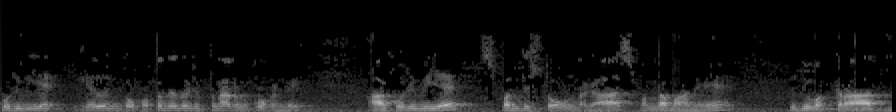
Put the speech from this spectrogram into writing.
కొరివియే ఏదో ఇంకో కొత్తది ఏదో చెప్తున్నారు అనుకోకండి. ఆ కొరివియే స్పందిస్తూ ఉండగా స్పందమానే రుజువక్రాద్యాభాసా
